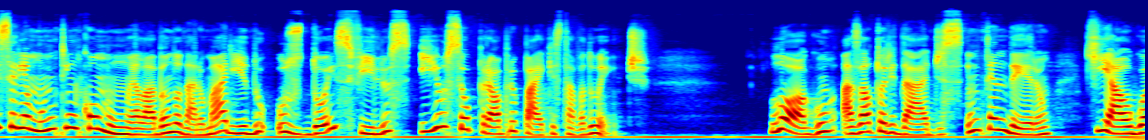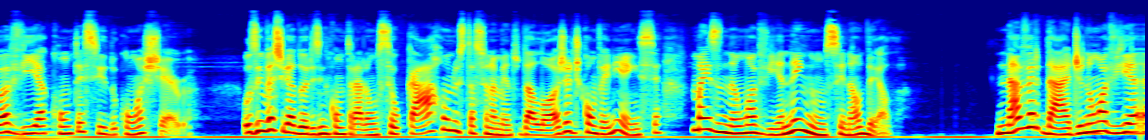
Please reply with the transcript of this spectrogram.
e seria muito incomum ela abandonar o marido, os dois filhos e o seu próprio pai que estava doente. Logo, as autoridades entenderam que algo havia acontecido com a Cheryl. Os investigadores encontraram o seu carro no estacionamento da loja de conveniência, mas não havia nenhum sinal dela. Na verdade, não havia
